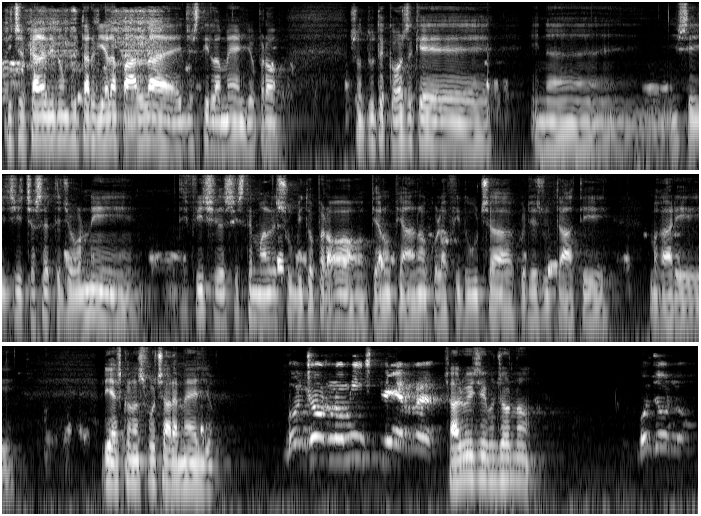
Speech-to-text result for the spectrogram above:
di, cercare di non buttare via la palla e gestirla meglio, però sono tutte cose che in, in 16-17 giorni difficile sistemarle subito, però piano piano con la fiducia, con i risultati magari riescono a sfociare meglio. Buongiorno mister. Ciao Luigi, buongiorno. Buongiorno.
